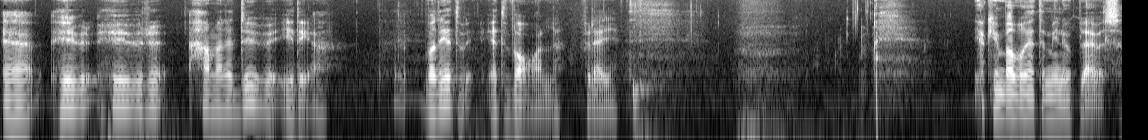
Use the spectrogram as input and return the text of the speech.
Eh, hur, hur hamnade du i det? Var det ett, ett val för dig? Jag kan ju bara berätta min upplevelse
